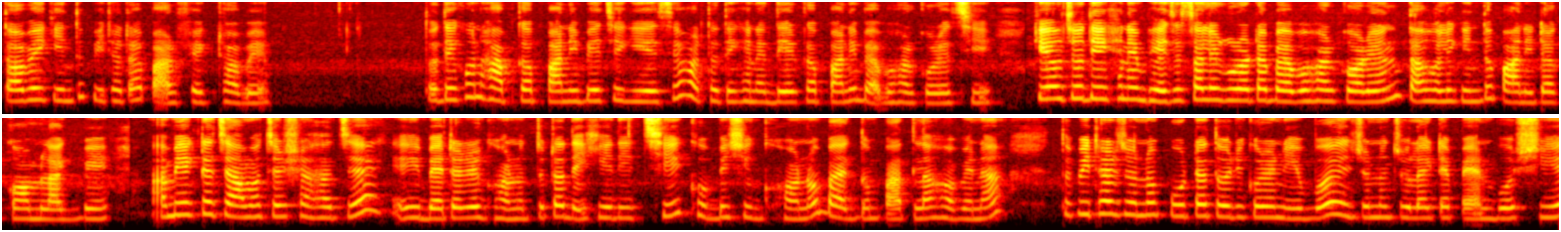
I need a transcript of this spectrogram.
তবেই কিন্তু পিঠাটা পারফেক্ট হবে। তো দেখুন হাফ কাপ পানি বেঁচে গিয়েছে, অর্থাৎ এখানে দেড় কাপ পানি ব্যবহার করেছি। কেউ যদি এখানে ভেজে চালের গুঁড়োটা ব্যবহার করেন, তাহলে কিন্তু পানিটা কম লাগবে। আমি একটা চামচের সাহায্যে এই ব্যাটারের ঘনত্বটা দেখিয়ে দিচ্ছি। খুব বেশি ঘন বা একদম পাতলা হবে না। তো পিঠার জন্য পোটা তৈরি করে নেব। এর জন্য চুলা একটা প্যান বসিয়ে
